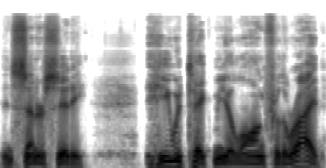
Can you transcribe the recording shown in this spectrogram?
in Center City. He would take me along for the ride.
